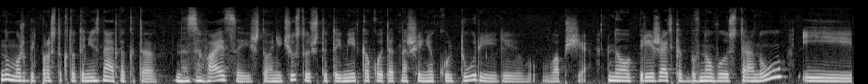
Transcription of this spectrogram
ну, может быть, просто кто-то не знает, как это называется, и что они чувствуют, что это имеет какое-то отношение к культуре или вообще. Но переезжать как бы в новую страну и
